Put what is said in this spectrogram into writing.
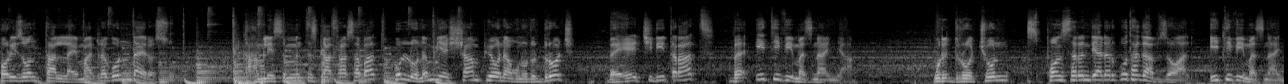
horizontal ላይ ማድረግዎን እንዳይረሱ። ከሐምሌ 8 እስከ 17 ሁሉንም የሻምፒዮናውን ውድድሮች በ HD ጥራት በኢቲቪ መዝናኛ ውድድሮቹን ስፖንሰር እንዲያደርጉ ተጋብዘዋል። ኢቲቪ መዝናኛ።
